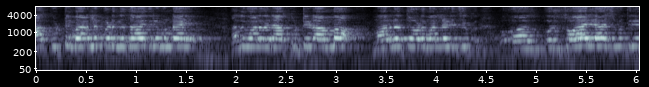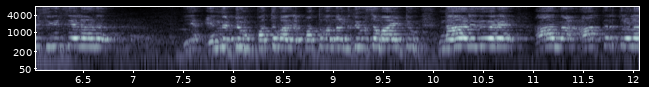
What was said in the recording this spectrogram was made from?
ആ കുട്ടി മരണപ്പെടുന്ന സാഹചര്യം ഉണ്ടായി. അതുപോലെ തന്നെ ആ കുട്ടിയുടെ അമ്മ മരണത്തോട് മല്ലടിച്ച് ഒരു സ്വകാര്യ ആശുപത്രിയിൽ ചികിത്സയിലാണ്. എന്നിട്ടും പത്ത് പതി- പത്ത് പന്ത്രണ്ട് ദിവസമായിട്ടും നാളിതുവരെ ആ അത്തരത്തിലുള്ള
